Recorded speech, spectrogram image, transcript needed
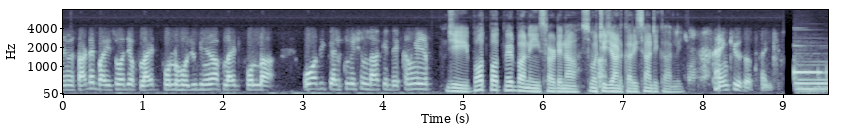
ਜਿਵੇਂ 250 ਵਜੇ ਫਲਾਈਟ ਫੁੱਲ ਹੋ ਜੂਗੀ ਜਿਵੇਂ ਫਲਾਈਟ ਫੁੱਲ ਆ ਉਹ ਆਦੀ ਕੈਲਕੂਲੇਸ਼ਨ ਲਾ ਕੇ ਦੇਖਣਗੇ। ਜੀ ਬਹੁਤ ਬਹੁਤ ਮਿਹਰਬਾਨੀ ਸਾਡੇ ਨਾਲ। ਸਮੁੱਚੀ ਜਾਣਕਾਰੀ ਸਾਂਝੀ ਕਰਨ ਲਈ। Thank you sir thank you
